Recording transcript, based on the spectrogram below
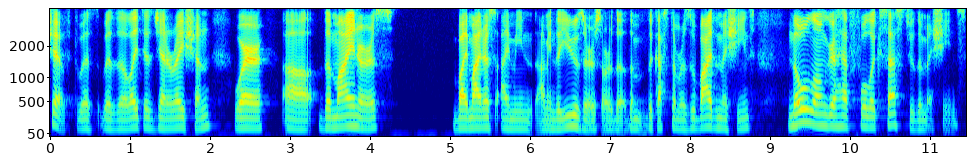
shift with with the latest generation where uh, the miners by miners i mean i mean the users or the, the, the customers who buy the machines no longer have full access to the machines.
